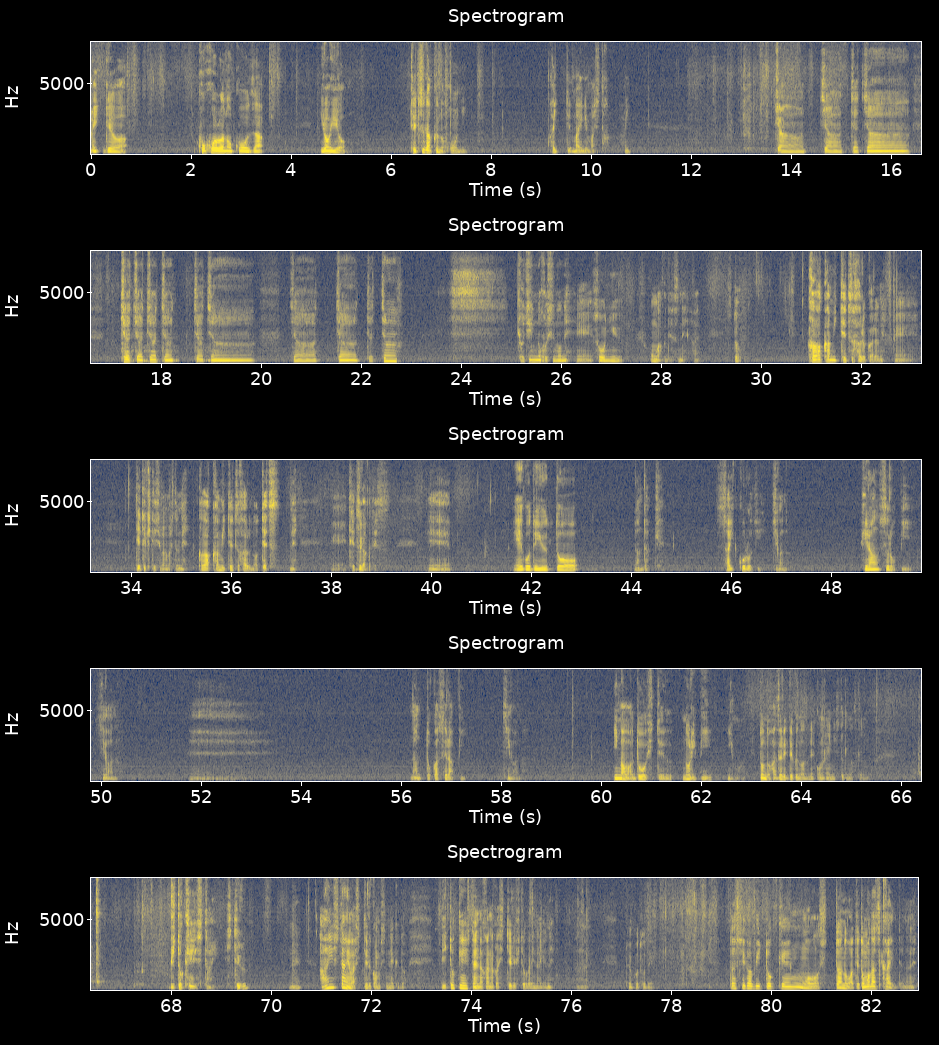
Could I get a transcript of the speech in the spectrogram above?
はいでは心の講座いよいよ哲学の方に入ってまいりました。はい、じゃーじゃーじゃじゃーじゃじゃじゃじゃじゃじゃーじゃーじゃーじゃじゃー巨人の星のね、えー、挿入音楽ですね。はい、川上哲治からね、えー、出てきてしまいましたね。川上哲治の哲ね、えー、哲学です。えー、英語で言うとなんだっけ？サイコロジー？違うな。フィランスロピー？違うな。えー、なんとかセラピー？違うな。今はどうしてる？ノリピ？ー今どんどん外れていくのでねこの辺にしときますけど。ビトケンシュタイン。知ってる？ね。アインシュタインは知ってるかもしれないけどビトケンシュタインなかなか知ってる人がいないよね。はい、ということで私がビトケンを知ったのはって友達かいみたいなね、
